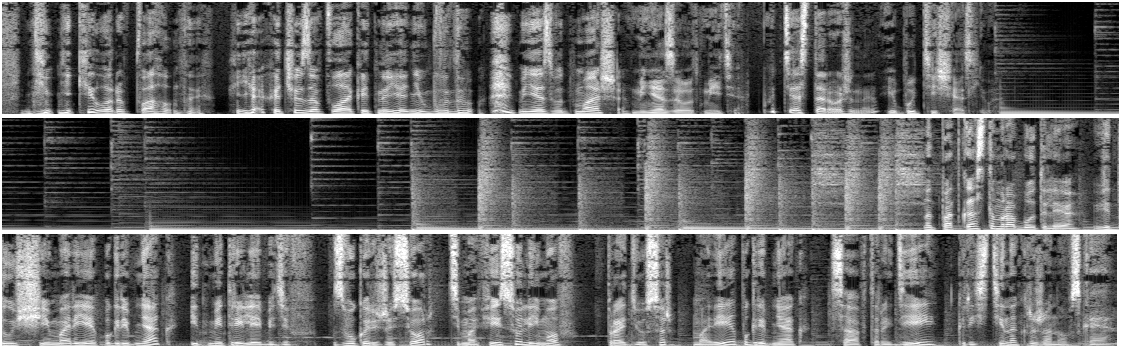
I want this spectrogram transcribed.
«Дневники Лоры Павловны». Я хочу заплакать, но я не буду. Меня зовут Маша. Меня зовут Митя, Будьте осторожны. и будьте счастливы. Над подкастом работали ведущие Мария Погребняк и Дмитрий Лебедев, звукорежиссер Тимофей Сулимов, продюсер Мария Погребняк, соавтор идеи Кристина Крыжановская.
